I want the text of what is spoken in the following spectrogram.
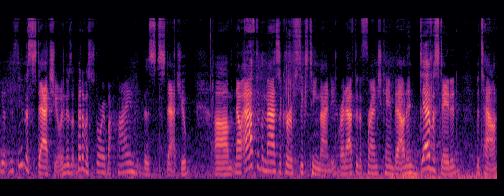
you, you see the statue, and there's a bit of a story behind this statue. Um, now, after the massacre of 1690, right after the French came down and devastated the town,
